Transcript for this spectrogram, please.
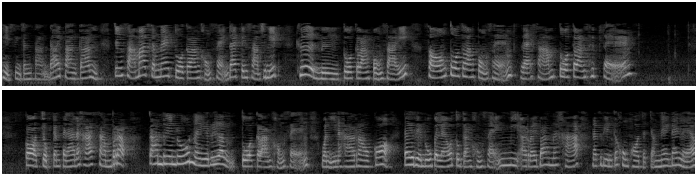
เห็นสิ่งต่างๆ ได้ต่างกัน จึงสามารถจำแนกตัวกลางของแสงได้เป็นสามชนิด คือหนึ่งตัวกลางโปร่งใส สองตัวกลางโปร่งแสง และสามตัวกลางทึบแสง ก็จบกันไปแล้วนะคะสำหรับการเรียนรู้ในเรื่องตัวกลางของแสง วันนี้นะคะ เราก็ได้เรียนรู้ไปแล้วว่าตัวกลางของแสงมีอะไรบ้างนะคะ นักเรียนก็คงพอจะจำแนกได้แล้ว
